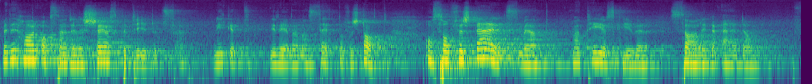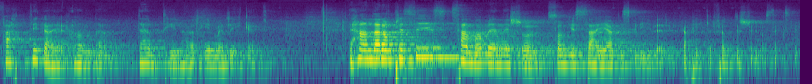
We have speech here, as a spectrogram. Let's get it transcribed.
Men det har också en religiös betydelse, vilket vi redan har sett och förstått, och som förstärks med att Matteus skriver saliga är de fattiga i anden, dem tillhör himmelriket. Det handlar om precis samma människor som Jesaja beskriver i kapitel 57 och 61.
